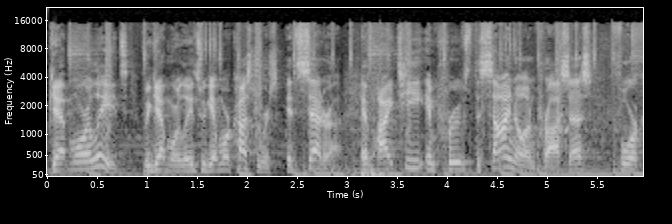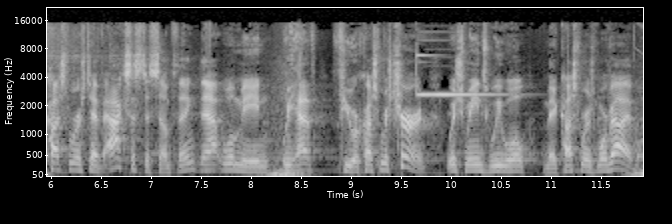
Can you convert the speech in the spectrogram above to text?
get more leads. We get more leads, we get more customers, etc. If IT improves the sign-on process for customers to have access to something, that will mean we have fewer customers churn, which means we will make customers more valuable.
